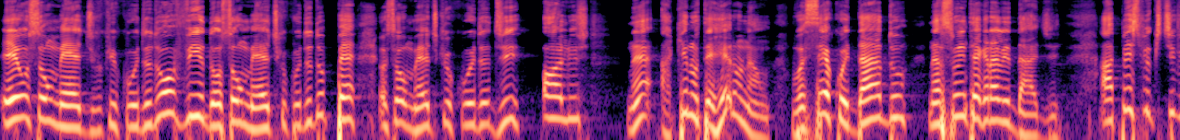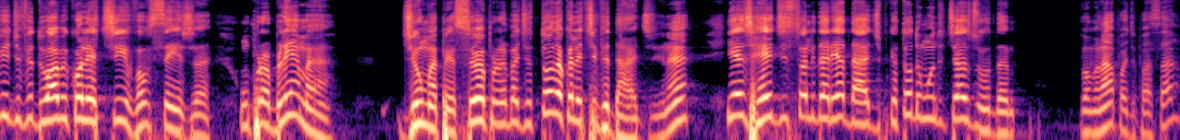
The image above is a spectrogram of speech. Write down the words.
Eu sou um médico que cuido do ouvido, eu sou um médico que cuido do pé, eu sou um médico que cuido de olhos. Né? Aqui no terreiro, não. Você é cuidado na sua integralidade. A perspectiva individual e coletiva, ou seja, um problema de uma pessoa é um problema de toda a coletividade. Né? E as redes de solidariedade, porque todo mundo te ajuda. Vamos lá, pode passar?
